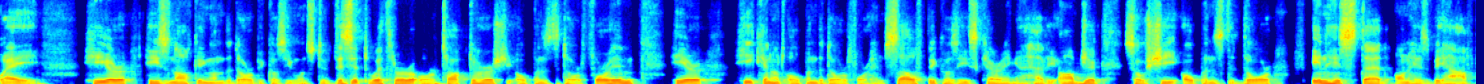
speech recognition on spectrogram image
way. Here, he's knocking on the door because he wants to visit with her or talk to her. She opens the door for him. Here, he cannot open the door for himself because he's carrying a heavy object. So she opens the door in his stead on his behalf.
